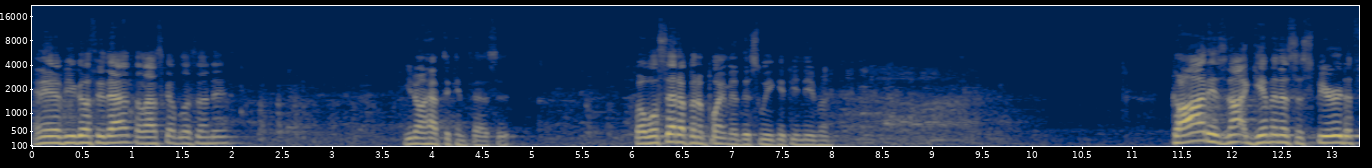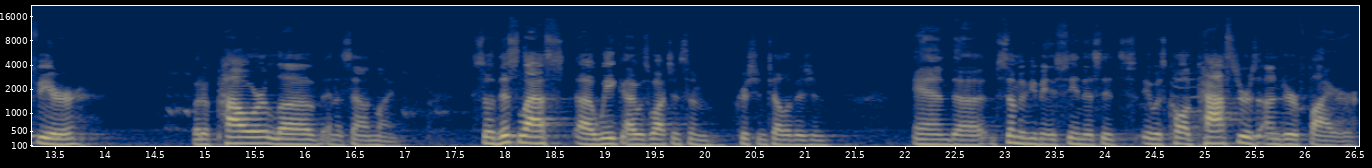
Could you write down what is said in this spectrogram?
Any of you go through that the last couple of Sundays? You don't have to confess it. But we'll set up an appointment this week if you need one. God has not given us a spirit of fear, but of power, love, and a sound mind. So this last uh, week, I was watching some Christian television and uh, some of you may have seen this. It's, it was called Pastors Under Fire.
